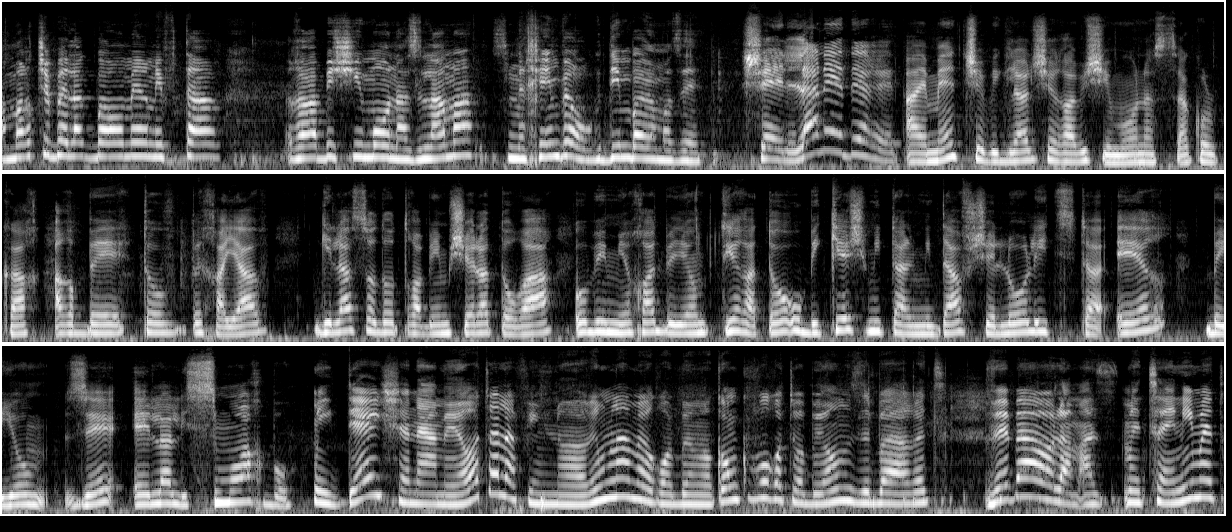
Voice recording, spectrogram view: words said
אמרת שבל"ג בעומר נפטר רבי שמעון, אז למה שמחים ורוקדים ביום הזה? שאלה נהדרת. האמת שבגלל שרבי שמעון עשה כל כך הרבה טוב בחייו, גילה סודות רבים של התורה, ובמיוחד ביום פטירתו, הוא ביקש מתלמידיו שלא להצטער ביום זה, אלא לשמוח בו. מדי שנה מאות אלפים נוהרים למירון במקום קבורתו ביום זה בארץ ובעולם, אז מציינים את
